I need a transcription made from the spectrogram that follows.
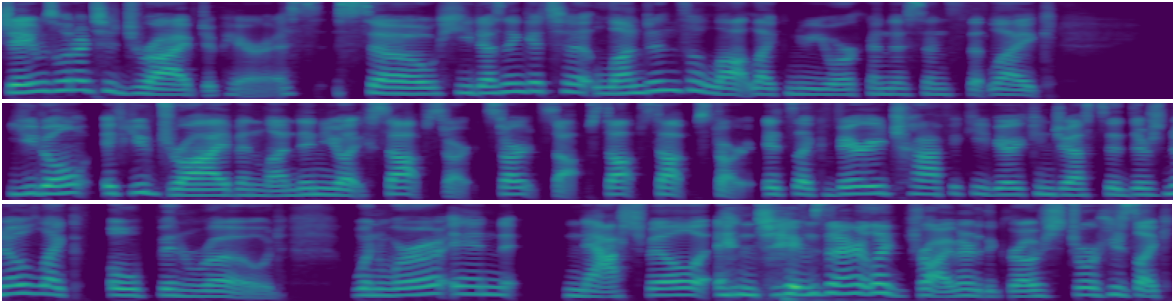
James wanted to drive to Paris. So he doesn't get to London's a lot like New York in the sense that like you don't if you drive in London, you're like stop, start, start, stop, stop, stop, start. It's like very trafficy, very congested. There's no like open road. When we're in Nashville and James and I are like driving to the grocery store, he's like,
